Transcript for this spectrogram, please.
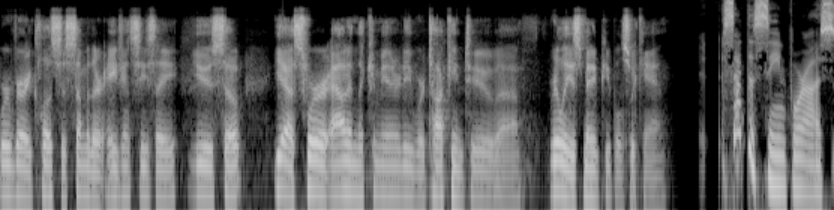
we're very close to some of their agencies they use. So, yes, we're out in the community. We're talking to uh, really as many people as we can. Set the scene for us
